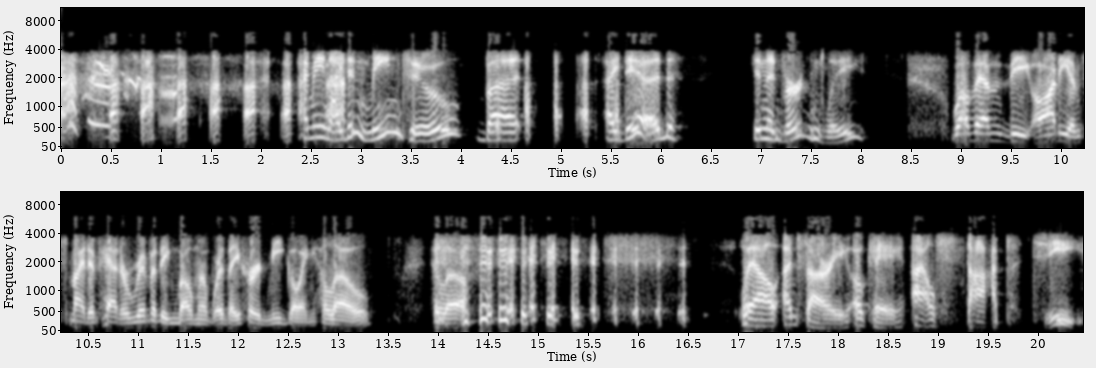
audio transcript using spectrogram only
I mean, I didn't mean to, but I did inadvertently. Well, then the audience might have had a riveting moment where they heard me going hello, hello. Well, I'm sorry. Okay, I'll stop. Jeez.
